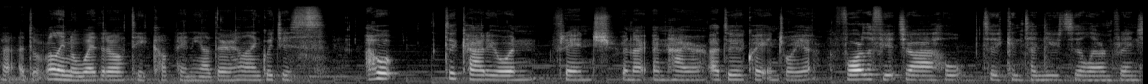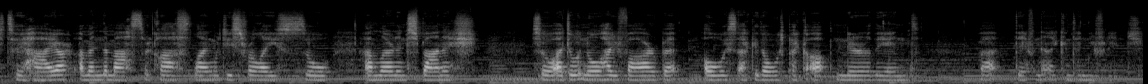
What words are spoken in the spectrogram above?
but I don't really know whether I'll take up any other languages. I hope to carry on French when I in higher. I do quite enjoy it. For the future, I hope to continue to learn French to higher. I'm in the masterclass Languages for Life, so I'm learning Spanish. So I don't know how far, but always I could always pick it up near the end. But definitely continue French.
